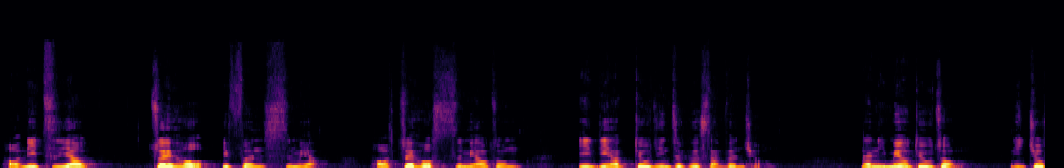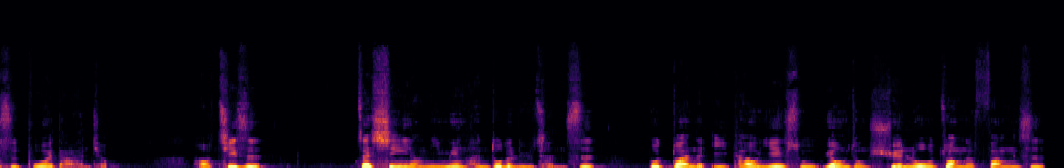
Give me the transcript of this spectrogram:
好，你只要最后一分十秒。好，最后十秒钟一定要丢进这颗三分球。那你没有丢中，你就是不会打篮球。好，其实，在信仰里面，很多的旅程是不断的依靠耶稣，用一种旋螺状的方式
